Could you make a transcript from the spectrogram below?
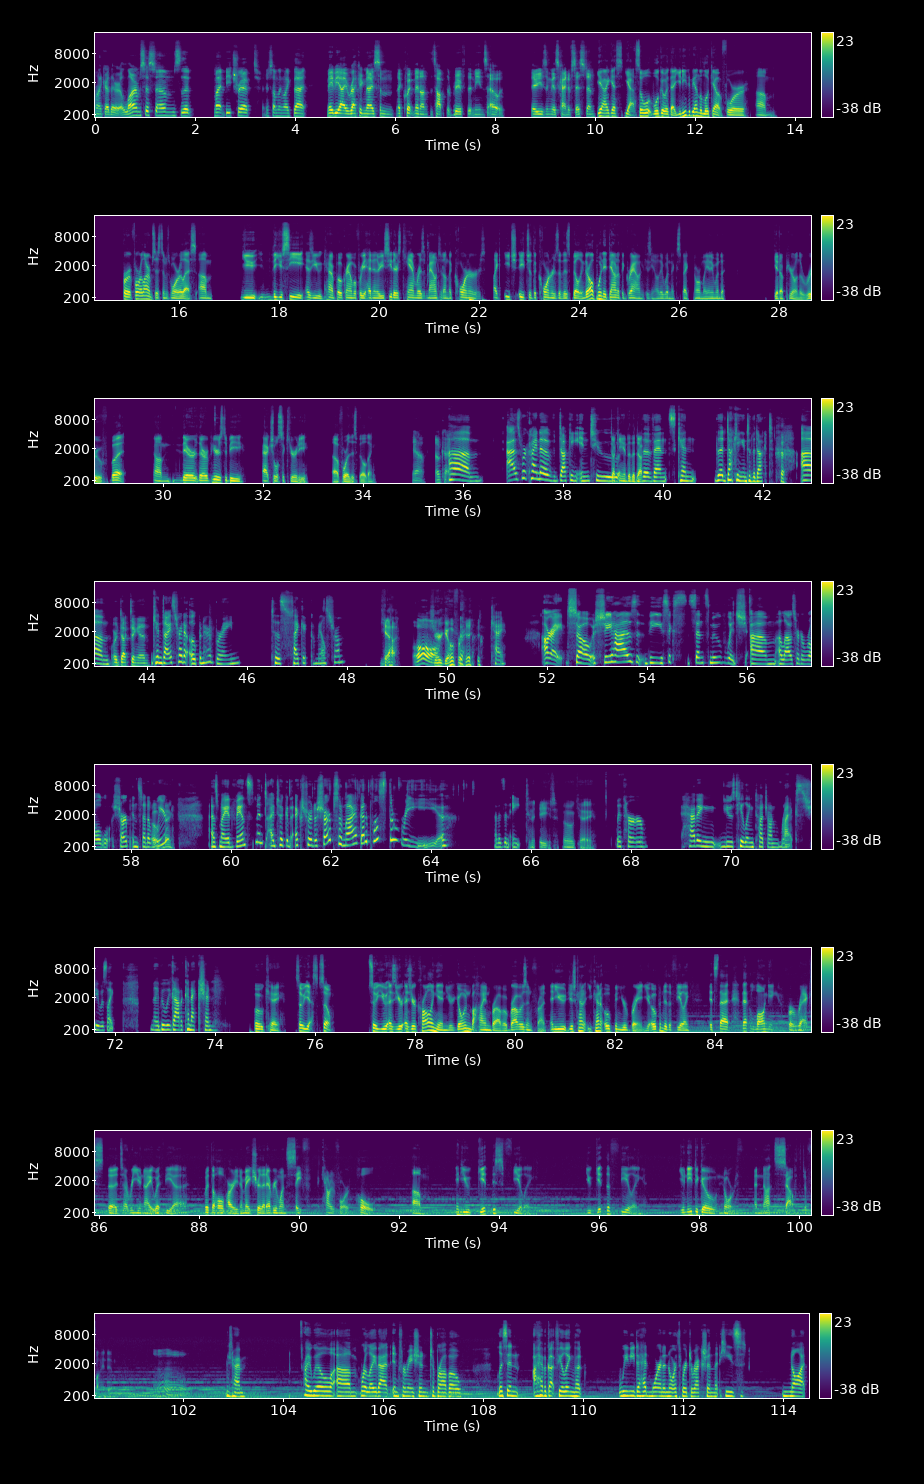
Like, are there alarm systems that might be tripped or something like that? Maybe I recognize some equipment on the top of the roof that means, oh, they're using this kind of system. yeah, I guess yeah. So we'll, we'll go with that. You need to be on the lookout for um for for alarm systems more or less. Um, you the you see as you kind of poke around before you head in there, you see there's cameras mounted on the corners, like each each of the corners of this building. They're all pointed down at the ground because you know they wouldn't expect normally anyone to get up here on the roof. But um, there there appears to be actual security uh, for this building, Yeah. Okay. Um, as we're kind of ducking into ducking into the duct. the vents, can the ducking into the duct? um, We're ducting in. can Dice try to open her brain to the psychic maelstrom? yeah, Oh, sure, go for it. Okay. All right. So she has the sixth sense move, which um allows her to roll sharp instead of Oh, weird. dang. As my advancement, I took an extra to sharp, so now I've got a plus three. That is an eight. An eight. Okay. With her having used healing touch on Rex, she was like, maybe we got a connection. Okay. So yes. So so you as you're as you're crawling in, you're going behind Bravo. Bravo's in front, and you just kind of you kind of open your brain. You open to the feeling It's that that longing for Rex to, to reunite with the uh, with the whole party to make sure that everyone's safe, accounted for, whole. Um, and you get this feeling. You get the feeling you need to go north and not south to find him. Oh. Okay. I will um, relay that information to Bravo. Listen, I have a gut feeling that we need to head more in a northward direction, that he's not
